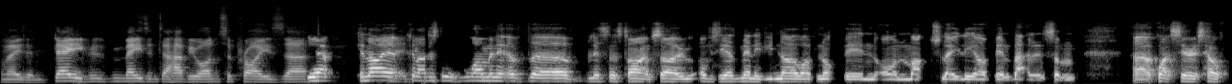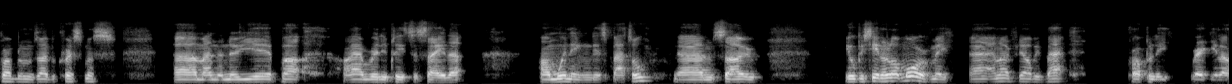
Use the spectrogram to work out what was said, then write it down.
Amazing. Dave, it was amazing to have you on. Surprise. Uh, Yeah. Can I Yeah, can I just do one minute of the listeners' time? So obviously, as many of you know, I've not been on much lately. I've been battling some uh, quite serious health problems over Christmas um, and the New Year, but I am really pleased to say that I'm winning this battle. Um, so you'll be seeing a lot more of me, uh, and hopefully, I'll be back properly, regular,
